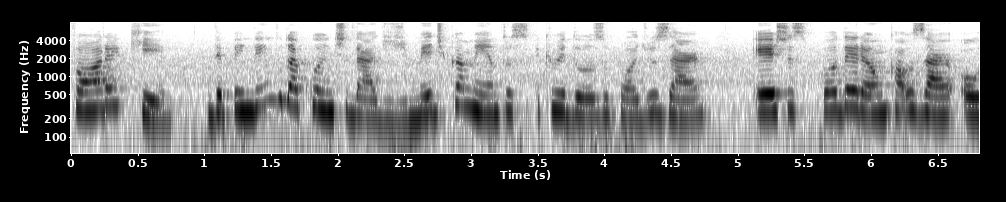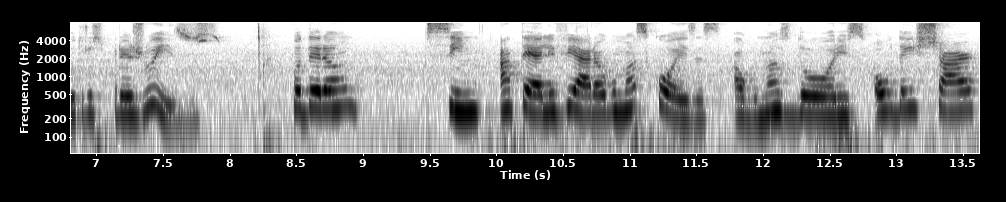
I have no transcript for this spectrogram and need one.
Fora que, dependendo da quantidade de medicamentos que o idoso pode usar, estes poderão causar outros prejuízos. Poderão sim até aliviar algumas coisas, algumas dores ou deixar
